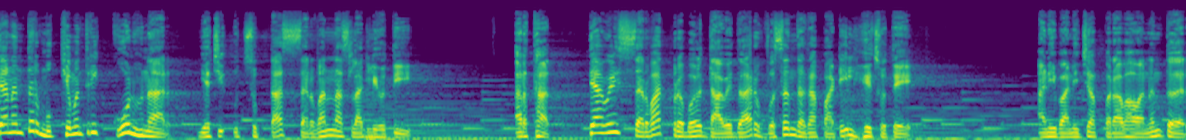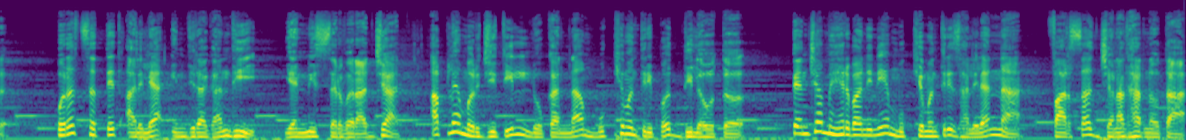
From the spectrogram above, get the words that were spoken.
त्यानंतर मुख्यमंत्री कोण होणार याची उत्सुकता सर्वांनाच लागली होती. अर्थात त्यावेळी सर्वात प्रबळ दावेदार वसंतदादा पाटील हेच होते. आणीबाणीच्या पराभवानंतर परत सत्तेत आलेल्या इंदिरा गांधी यांनी सर्व राज्यात आपल्या मर्जीतील लोकांना मुख्यमंत्रीपद दिलं होतं. त्यांच्या मेहरबानीने मुख्यमंत्री झालेल्यांना फारसा जनाधार नव्हता.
